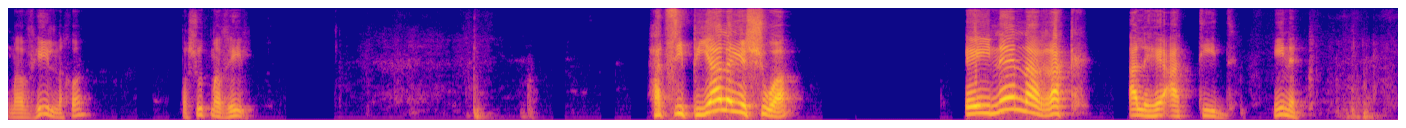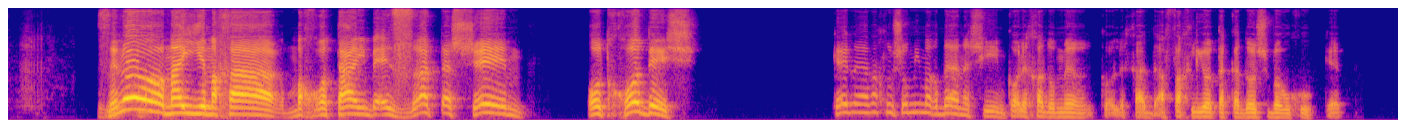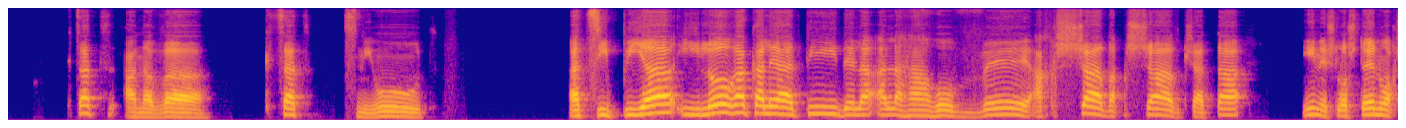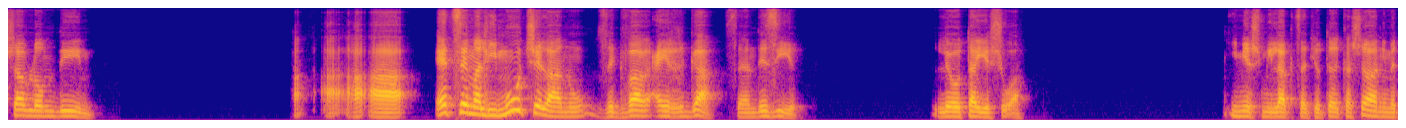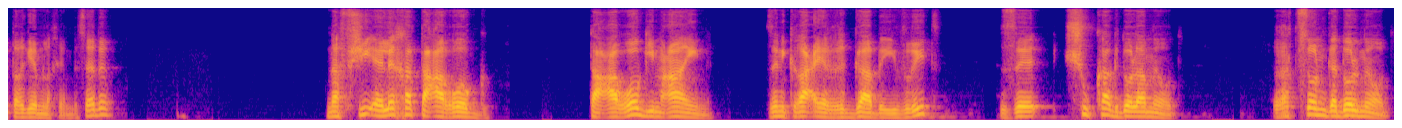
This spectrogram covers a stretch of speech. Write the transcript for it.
מבהיל, נכון? פשוט מבהיל. הציפייה לישוע איננה רק על העתיד. הנה. זה לא מה יהיה מחר, מחרתיים בעזרת השם, עוד חודש. כן, אנחנו שומעים הרבה אנשים, כל אחד אומר, כל אחד הפך להיות הקדוש ברוך הוא, כן? קצת ענווה, קצת צניעות, הציפייה היא לא רק על העתיד, אלא על ההווה, עכשיו, עכשיו, כשאתה, הנה שלושתנו עכשיו לומדים. עצם הלימוד שלנו זה כבר ערגה, סנדזיר, לאותה ישועה. אם יש מילה קצת יותר קשה אני מתרגם לכם, בסדר? נפשי אליך תערוג, תערוג עם עין. זה נקרא ערגה בעברית, זה תשוקה גדולה מאוד, רצון גדול מאוד.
